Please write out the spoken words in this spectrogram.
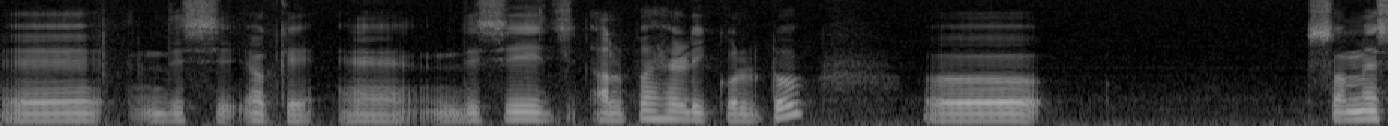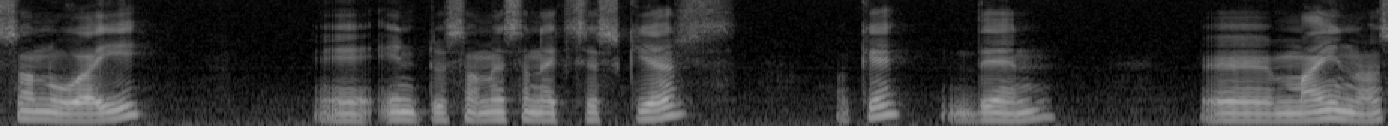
uh, this is okay uh, this is alpha head equal to uh, summation y uh, into summation x squares okay then uh, minus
